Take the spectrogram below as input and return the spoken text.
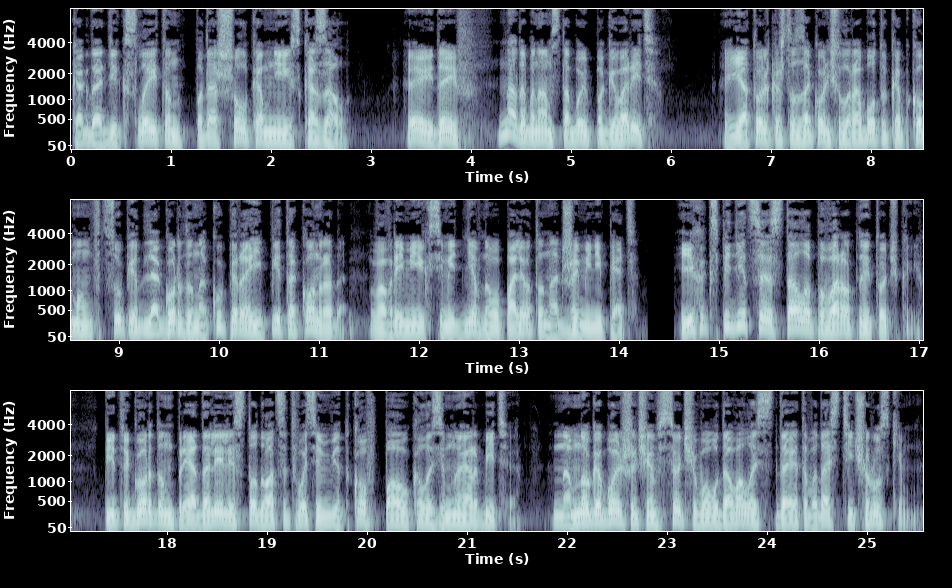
когда Дик Слейтон подошел ко мне и сказал, «Эй, Дэйв, надо бы нам с тобой поговорить». Я только что закончил работу кэпкомом в ЦУПе для Гордона Купера и Пита Конрада во время их семидневного полета на Джемини-5. Их экспедиция стала поворотной точкой. Пит и Гордон преодолели 128 витков по околоземной орбите. Намного больше, чем все, чего удавалось до этого достичь русским.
